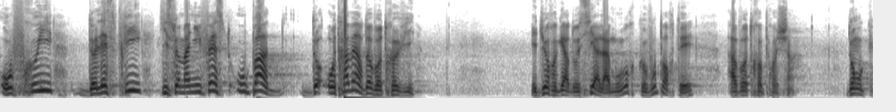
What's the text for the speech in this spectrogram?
aux fruits de l'esprit qui se manifestent ou pas au travers de votre vie. Et Dieu regarde aussi à l'amour que vous portez à votre prochain. Donc,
